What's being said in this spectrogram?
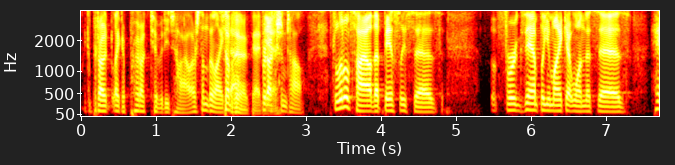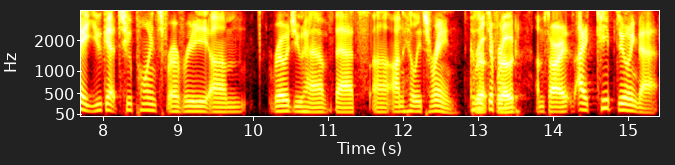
like a product, like a productivity tile or something like Something that. like that, yeah. Production tile. It's a little tile that basically says, for example, you might get one that says, "Hey, you get two points for every um, road you have that's uh, on hilly terrain." Because Ro- of different road? I'm sorry, I keep doing that.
